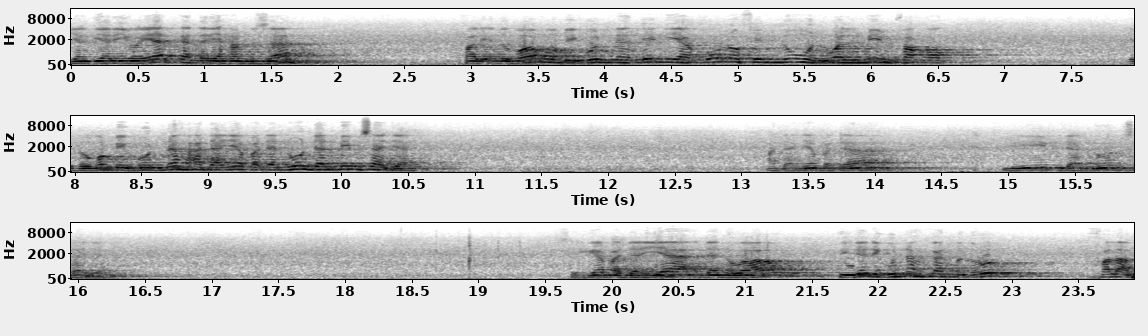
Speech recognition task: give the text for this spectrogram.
yang dia riwayatkan dari Hamzah fal idghamu bi gunnatin yakunu fin nun wal mim faqat itu bi gunnah adanya pada nun dan mim saja. Adanya pada mim dan nun saja. Sehingga pada ya dan waw tidak digunakan menurut khalaf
